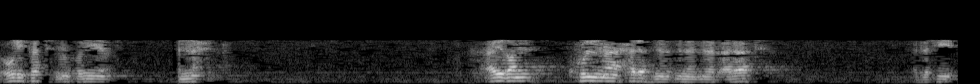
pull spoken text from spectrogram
عرفت من صنيع النحل أيضا كل ما حدث من, من, من الآلات التي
